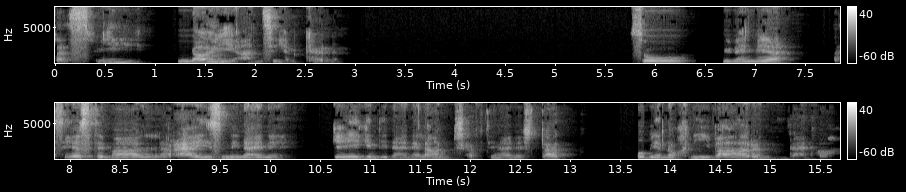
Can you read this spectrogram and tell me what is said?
das wie neu ansehen können. So wie wenn wir das erste Mal reisen in eine Gegend, in eine Landschaft, in eine Stadt, wo wir noch nie waren und einfach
